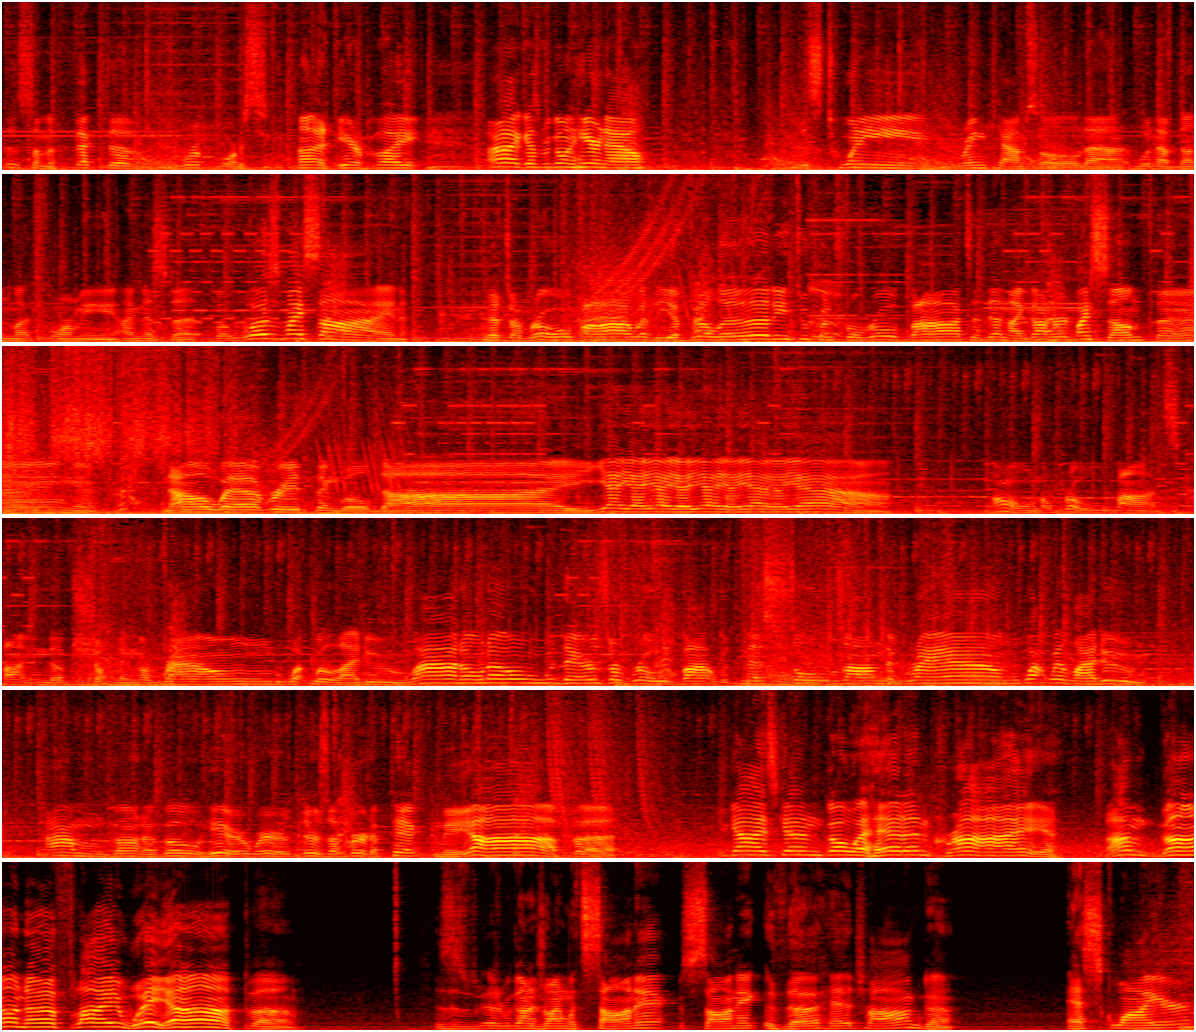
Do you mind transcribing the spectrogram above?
This is some effective workforce you got here, buddy. Alright, I guess we're going here now. This 20 ring capsule that wouldn't have done much for me. I missed it. But was my sign? It's a robot with the ability to control robots, and then I got hurt by something. Now everything will die. Yeah, yeah, yeah, yeah, yeah, yeah, yeah, yeah. Oh, the robot's kind of shuffling around. What will I do? I don't know. There's a robot with missiles on the ground. What will I do? I'm gonna go here where there's a bird to pick me up. You guys can go ahead and cry. I'm gonna fly way up. This is we're gonna join with Sonic, Sonic the Hedgehog, Esquire,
